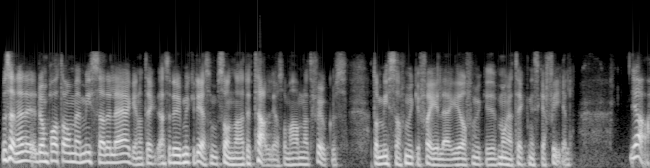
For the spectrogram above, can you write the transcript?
Men sen är det, de pratar om missade lägen och alltså det är mycket det som sådana detaljer som har hamnat i fokus. Att de missar för mycket friläge, gör för mycket, många tekniska fel. Ja,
